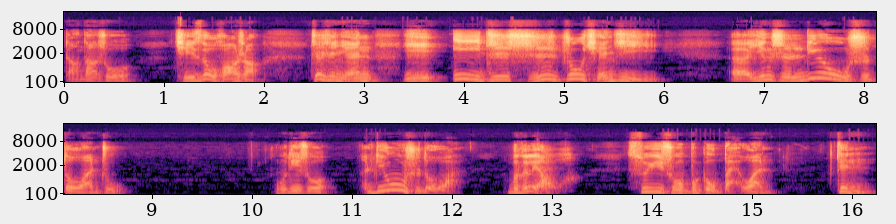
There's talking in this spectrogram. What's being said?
张汤说：“启奏皇上，这些年以一只十株钱计，呃，应是六十多万株。”武帝说：“六十多万，不得了啊！虽说不够百万，朕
